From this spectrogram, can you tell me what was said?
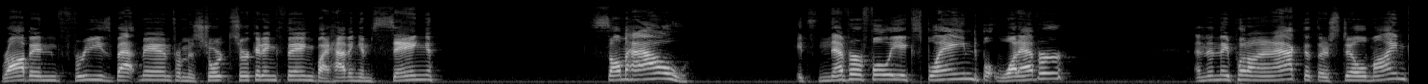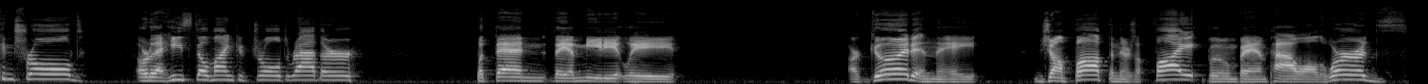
Robin frees Batman from his short circuiting thing by having him sing. Somehow. It's never fully explained, but whatever. And then they put on an act that they're still mind controlled, or that he's still mind controlled, rather. But then they immediately are good and they jump up and there's a fight. Boom, bam, pow, all the words.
